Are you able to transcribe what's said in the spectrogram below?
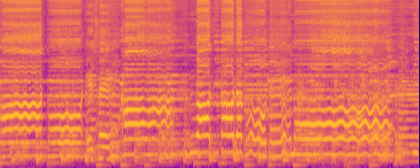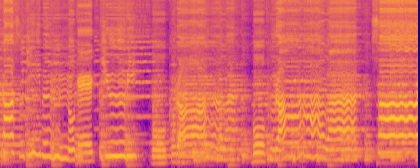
たとえ戦火はわずかだとても。生かす気分の月給日。僕らは僕らはサラリーマン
